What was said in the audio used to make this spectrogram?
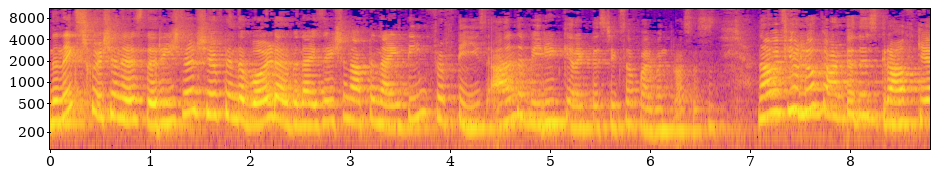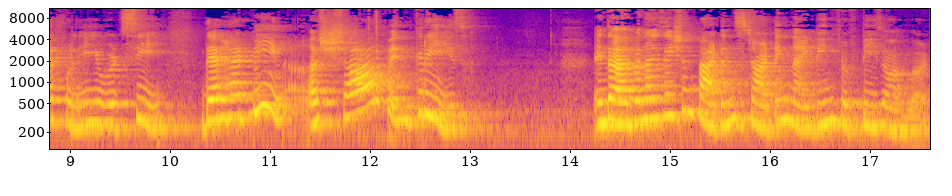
The next question is the regional shift in the world urbanization after 1950s and the varied characteristics of urban processes. Now if you look onto this graph carefully you would see there had been a sharp increase in the urbanization pattern starting 1950s onward.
